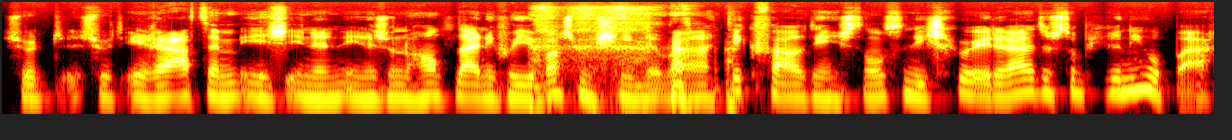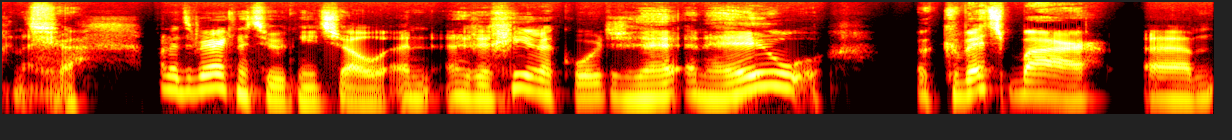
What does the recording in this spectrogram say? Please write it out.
soort, soort erratum is in, een, in zo'n handleiding voor je wasmachine waar een tikfout in stond. En die scheur je eruit en stop je een nieuwe pagina in. Maar dat werkt natuurlijk niet zo. Een, een regeerakkoord is een heel kwetsbaar ehm,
